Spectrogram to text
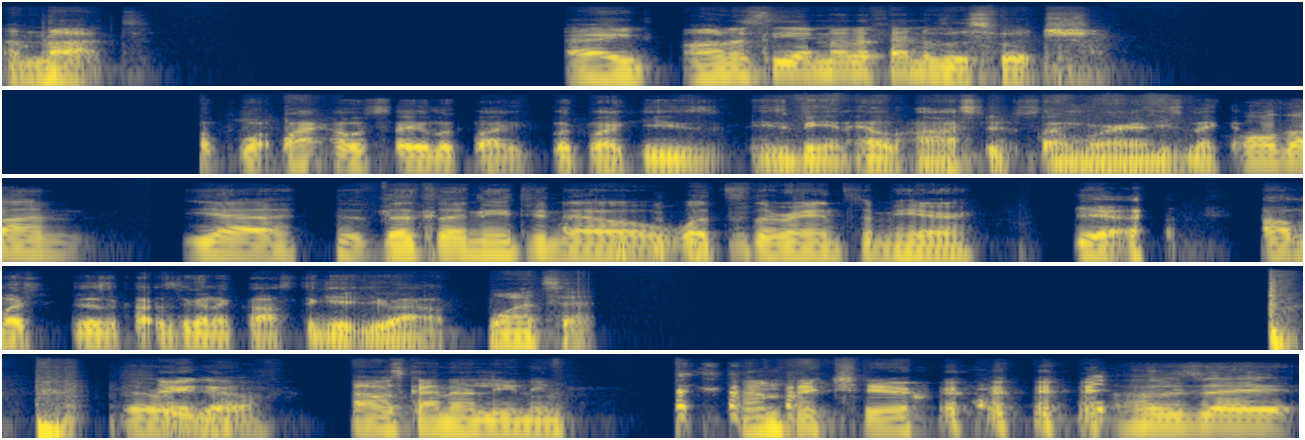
I'm not. I honestly, I'm not a fan of the Switch. Wh- Why Jose look like look like he's he's being held hostage somewhere and he's making Hold on. Yeah, th- that's I need to know. What's the ransom here? yeah. How much is it, is it gonna cost to get you out? One sec. There, There you go. go. I was kind of leaning on my chair. Jose,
